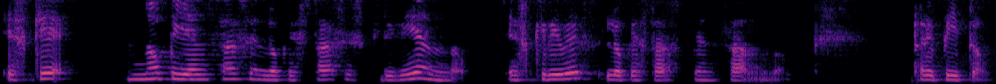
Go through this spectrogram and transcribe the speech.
es que no piensas en lo que estás escribiendo, escribes lo que estás pensando. Repito,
